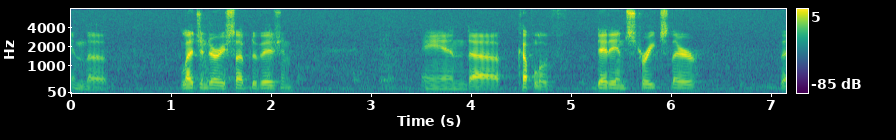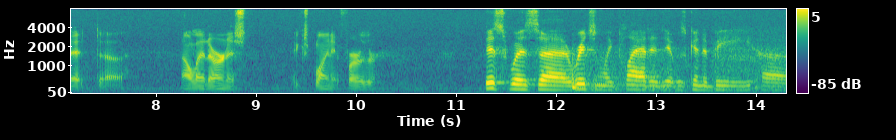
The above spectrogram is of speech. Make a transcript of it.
in the legendary subdivision, and uh, a couple of dead-end streets there that, uh, I'll let Ernest explain it further. This was uh, originally platted, it was going to be uh,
